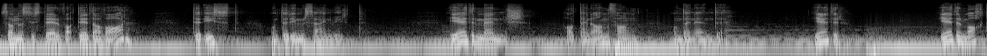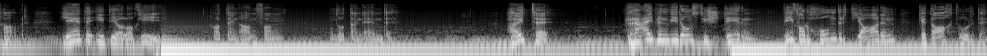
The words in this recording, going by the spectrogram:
sondern es ist der, der da war, der ist und der immer sein wird. Jeder Mensch hat einen Anfang und ein Ende. Jeder. Jeder Machthaber. Jede Ideologie hat einen Anfang und hat ein Ende. Heute reiben wir uns die Stirn, wie vor 100 Jahren gedacht wurde.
